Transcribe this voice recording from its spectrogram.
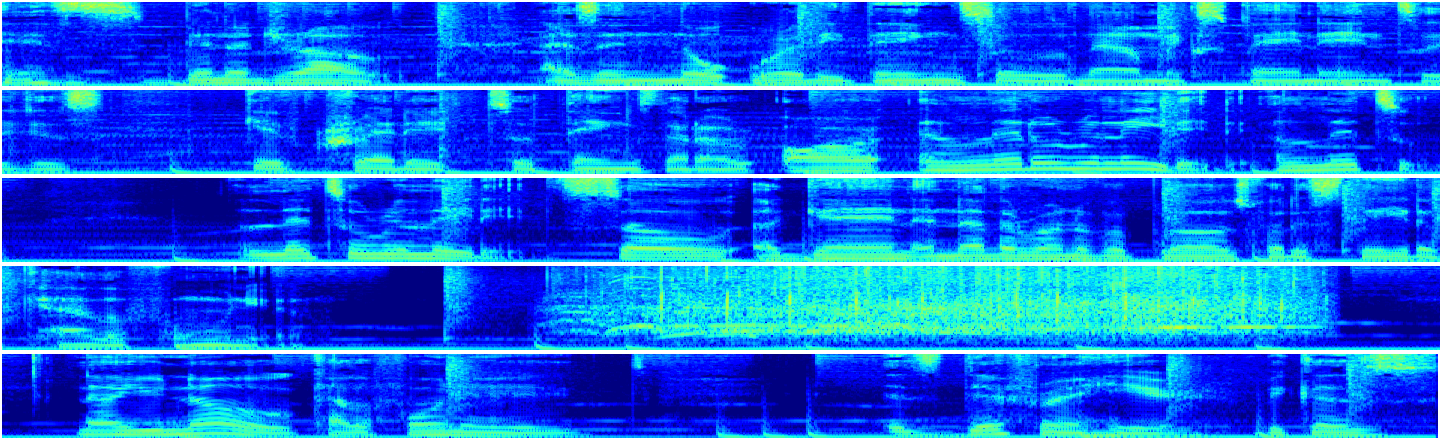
it's been a drought, as in noteworthy things. So now I'm expanding to just give credit to things that are are a little related, a little, a little related. So again, another round of applause for the state of California. Now you know California is different here because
